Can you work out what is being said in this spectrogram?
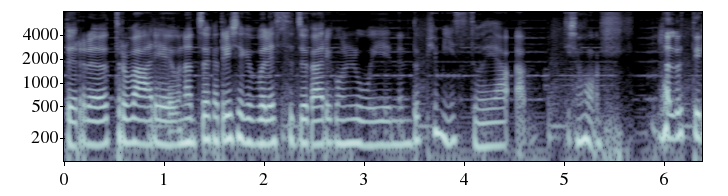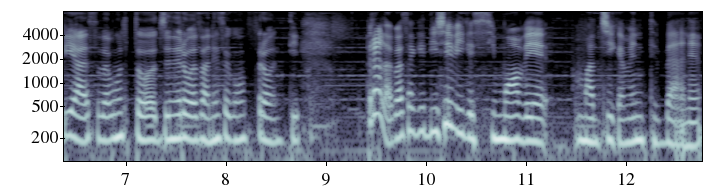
per trovare una giocatrice che volesse giocare con lui nel doppio misto e ha, ha diciamo, la lotteria è stata molto generosa nei suoi confronti. Però la cosa che dicevi che si muove magicamente bene,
